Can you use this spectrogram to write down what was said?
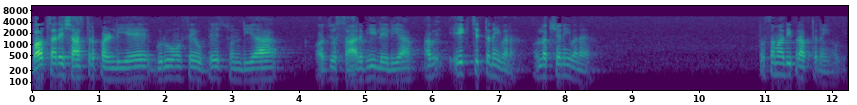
बहुत सारे शास्त्र पढ़ लिए, गुरुओं से उपदेश सुन लिया, और जो सार भी ले लिया, अब एक चित्त नहीं बना, और लक्ष्य नहीं बनाया। तो समाधि प्राप्त नहीं होगी।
